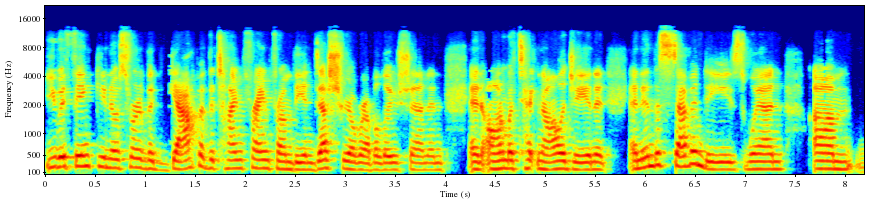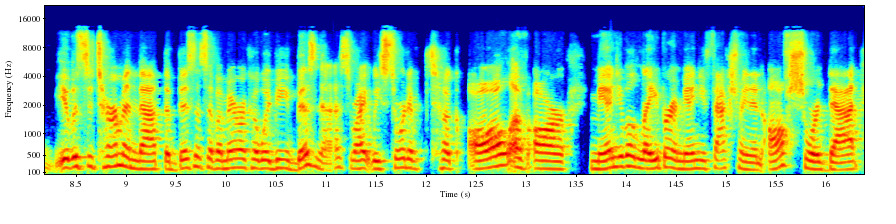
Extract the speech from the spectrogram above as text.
You would think, you know, sort of the gap of the time frame from the Industrial Revolution and and on with technology, and it, and in the 70s when um, it was determined that the business of America would be business right? We sort of took all of our manual labor and manufacturing and offshored that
